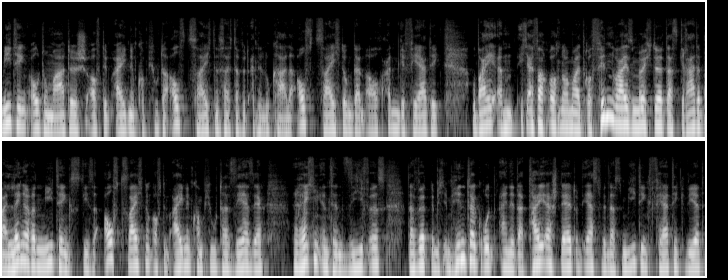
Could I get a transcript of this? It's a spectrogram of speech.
Meeting automatisch auf dem eigenen Computer aufzeichnen. Das heißt, da wird eine lokale Aufzeichnung dann auch angefertigt. Wobei ähm, ich einfach auch nochmal darauf hinweisen möchte, dass gerade bei längeren Meetings diese Aufzeichnung auf dem eigenen Computer sehr, sehr rechenintensiv ist. Da wird nämlich im Hintergrund eine Datei erstellt und erst wenn das Meeting fertig wird,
